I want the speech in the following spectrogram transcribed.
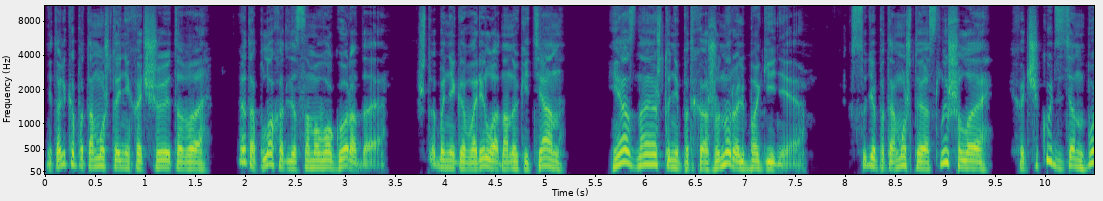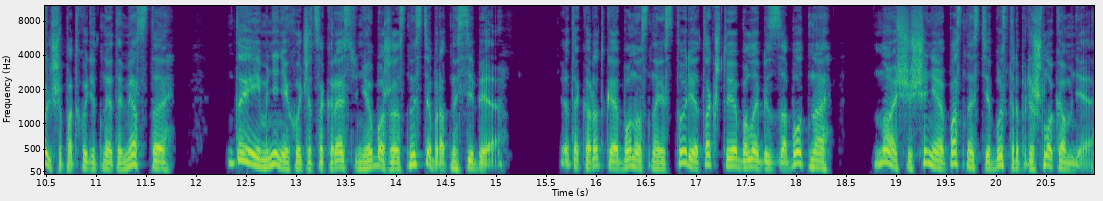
Не только потому, что я не хочу этого, это плохо для самого города. Что бы ни говорила Нанукитян, я знаю, что не подхожу на роль богини. Судя по тому, что я слышала, Хачику Дзян больше подходит на это место, да и мне не хочется красть у неё божественность обратно себе. Это короткая бонусная история, так что я была беззаботна, но ощущение опасности быстро пришло ко мне.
